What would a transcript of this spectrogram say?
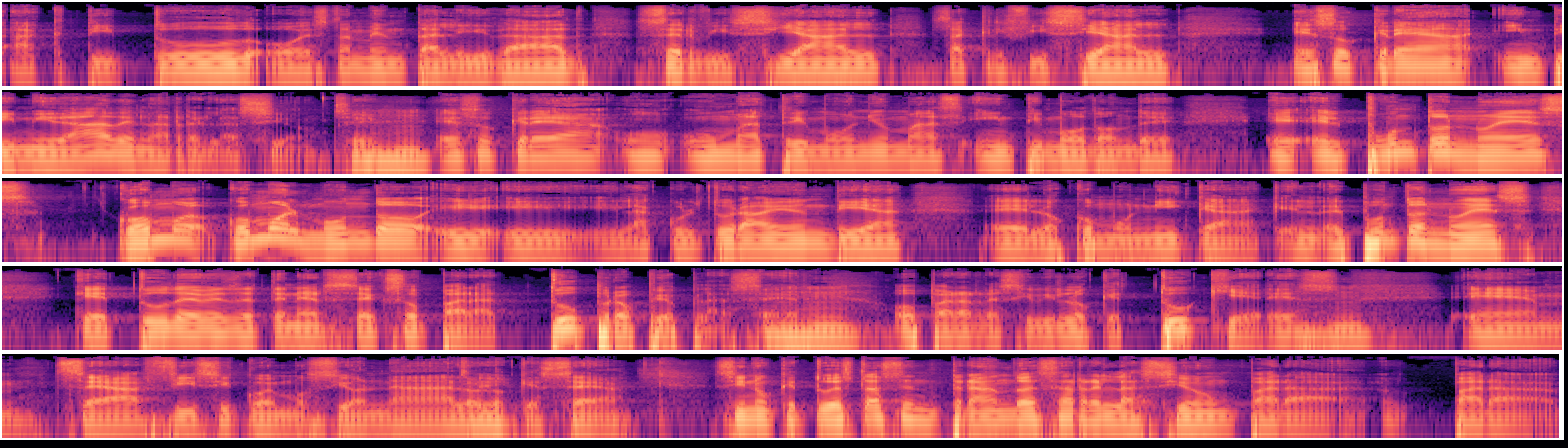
actitud o esta mentalidad servicial, sacrificial, eso crea intimidad en la relación. Eso crea un, matrimonio más íntimo donde eh, el punto no es cómo, cómo el mundo y, la cultura hoy en día eh, lo comunica. El, punto no es que tú debes de tener sexo para tu propio placer o para recibir lo que tú quieres. Em, sea físico, emocional o lo que sea, sino que tú estás entrando a esa relación para, para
